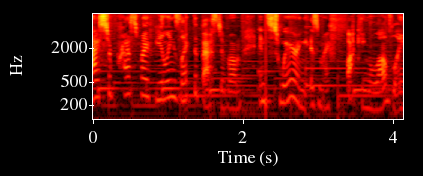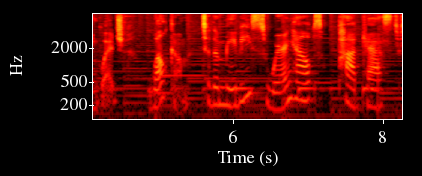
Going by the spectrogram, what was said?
I suppress my feelings like the best of them, and swearing is my fucking love language. Welcome to the Maybe Swearing Helps podcast.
